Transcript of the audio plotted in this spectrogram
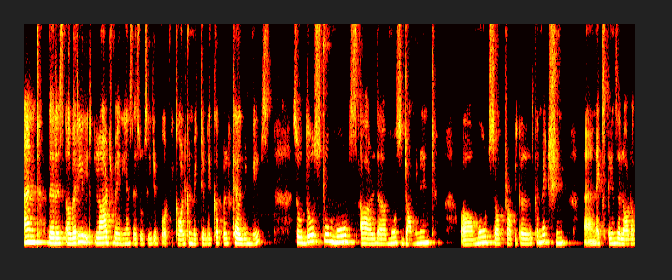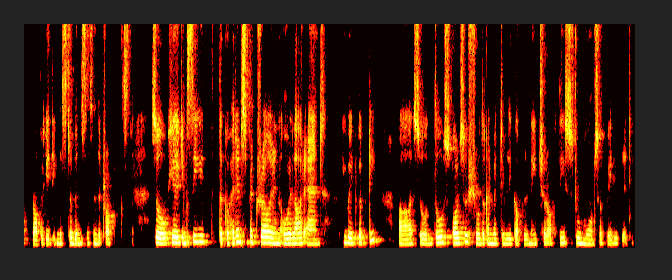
and there is a very large variance associated with what we call convectively coupled Kelvin waves. So those two modes are the most dominant uh, modes of tropical convection and explains a lot of propagating disturbances in the tropics. So here you can see the coherent spectra in OLR and U850. Uh, so those also show the convectively coupled nature of these two modes of variability.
